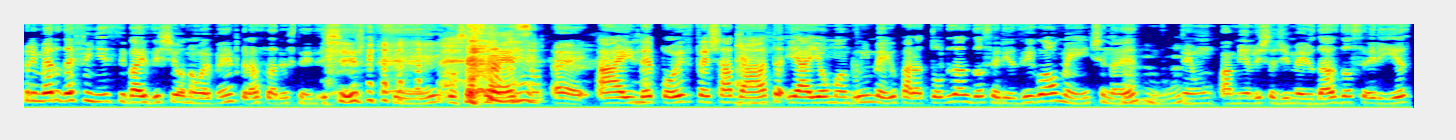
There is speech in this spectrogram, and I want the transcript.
primeiro definir se vai existir ou não o evento, graças a Deus tem existido. Sim, com sucesso. é, aí depois fecha a data e aí eu mando um e-mail para todas as docerias igualmente, né? Uhum. Tem um, a minha lista de e-mail das docerias,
